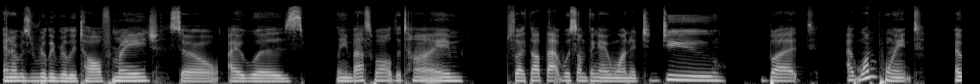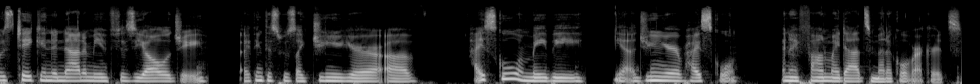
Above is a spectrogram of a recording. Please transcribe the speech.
and I was really, really tall for my age. So, I was playing basketball all the time. So, I thought that was something I wanted to do. But at one point, I was taking anatomy and physiology. I think this was like junior year of high school or maybe, yeah, junior year of high school. And I found my dad's medical records.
